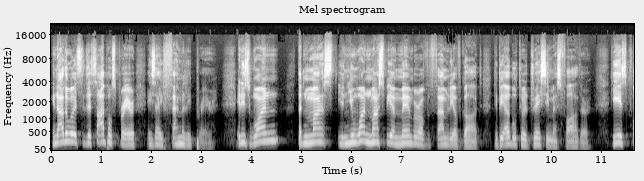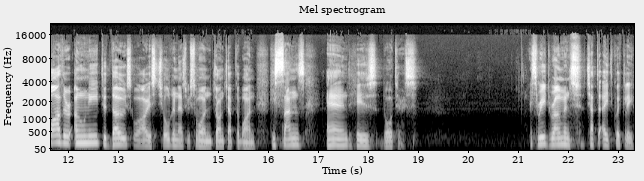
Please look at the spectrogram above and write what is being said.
In other words, the disciples' prayer is a family prayer. It is one that must, you one must be a member of the family of God to be able to address him as Father. He is Father only to those who are his children, as we saw in John chapter 1, his sons and his daughters. Let's read Romans chapter 8 quickly.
